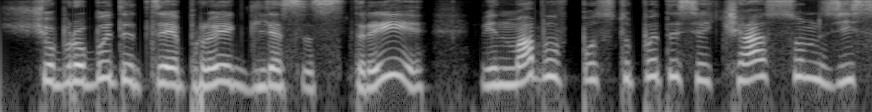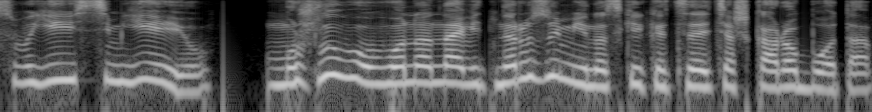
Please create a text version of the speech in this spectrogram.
Щоб робити цей проєкт для сестри, він мав би поступитися часом зі своєю сім'єю. Можливо, вона навіть не розуміє, наскільки це тяжка робота.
